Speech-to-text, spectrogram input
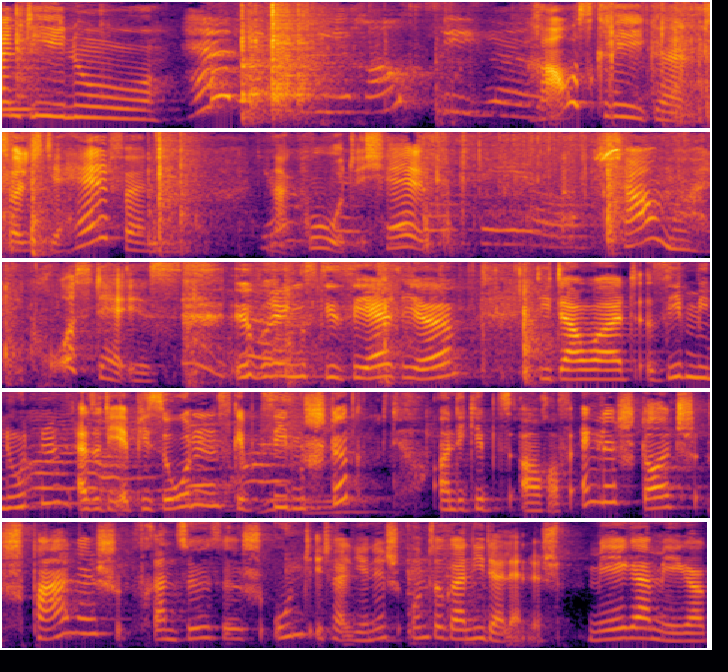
ein Dino. Hä, rauskriegen. Rauskriegen. Soll ich dir helfen? Na gut, ich helfe. Schau mal, wie groß der ist. Übrigens, die Serie, die dauert sieben Minuten. Also die Episoden, es gibt sieben Stück. Und die gibt es auch auf Englisch, Deutsch, Spanisch, Französisch und Italienisch und sogar Niederländisch. Mega, mega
